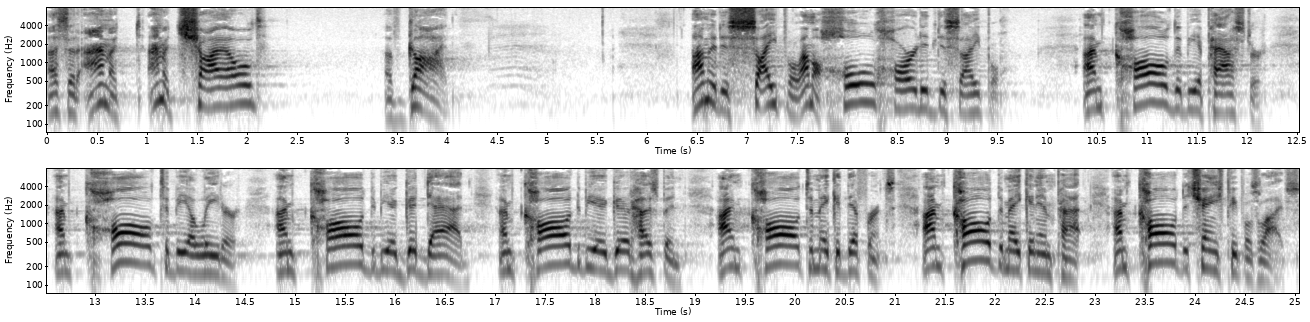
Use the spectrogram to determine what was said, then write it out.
I said, I'm a, I'm a child of God. I'm a disciple. I'm a wholehearted disciple. I'm called to be a pastor. I'm called to be a leader. I'm called to be a good dad. I'm called to be a good husband. I'm called to make a difference. I'm called to make an impact. I'm called to change people's lives.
